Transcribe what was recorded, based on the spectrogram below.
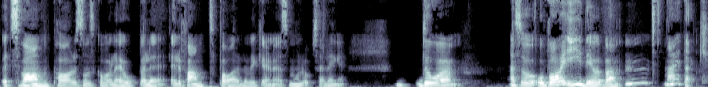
ett svanpar som ska hålla ihop, eller elefantpar eller vilka det nu är som håller ihop så här länge. Då, alltså, och vara i det och bara, mm, nej tack.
